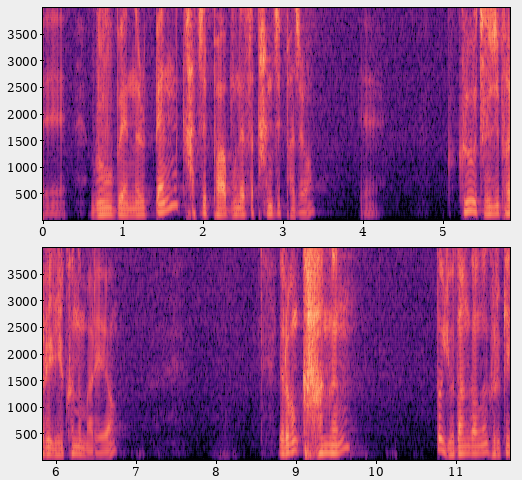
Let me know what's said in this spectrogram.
예, 루벤을 뺀 가지파 문에서 반지파죠. 예. 그두 지파를 일컫는 말이에요. 여러분 강은 또 요단강은 그렇게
